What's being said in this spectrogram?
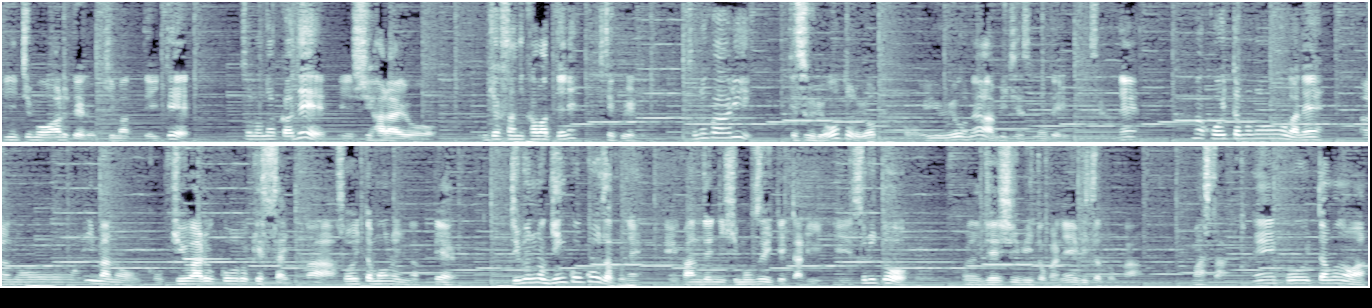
日にちもある程度決まっていて、その中で支払いをお客さんに代わってね、してくれる。その代わり手数料を取るよというようなビジネスモデルですよね。まあ、こういったものがね、あのー今のこう QR コード決済とか、そういったものになって、自分の銀行口座とね、え完全に紐づいてたりすると、JCB とかね、ビザとか、マスターとかね、こういったものは、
